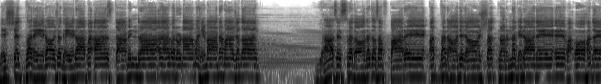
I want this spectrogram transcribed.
निश्यध्वरेरोषधेराप आस्तामिन्द्रा वरुणा महिमानमाशत यासिस्रतो रजसः पारे एव ओहदे।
